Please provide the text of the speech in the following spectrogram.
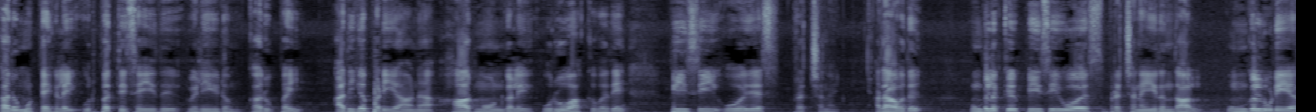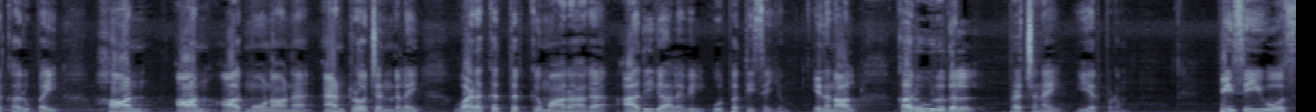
கருமுட்டைகளை உற்பத்தி செய்து வெளியிடும் கருப்பை அதிகப்படியான ஹார்மோன்களை உருவாக்குவதே பிசிஓஎஸ் பிரச்சனை. அதாவது உங்களுக்கு பிசிஓஎஸ் பிரச்சனை இருந்தால் உங்களுடைய கருப்பை ஹான் ஆண் ஹார்மோனான ஆண்ட்ரோஜன்களை வழக்கத்திற்கு மாறாக அதிக அளவில் உற்பத்தி செய்யும். இதனால் கருவுறுதல் பிரச்சனை ஏற்படும். பிசிஓஸ்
